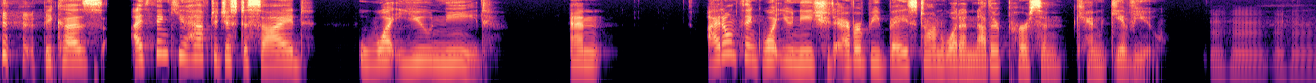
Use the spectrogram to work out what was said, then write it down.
because I think you have to just decide what you need. And I don't think what you need should ever be based on what another person can give you. Mm-hmm, hmm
